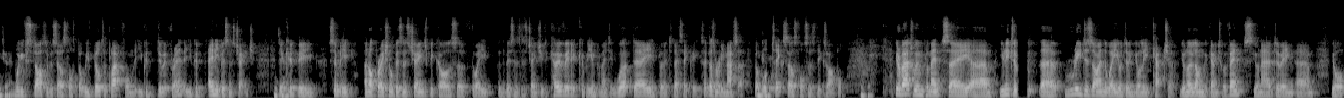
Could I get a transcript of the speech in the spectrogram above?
Okay. We've started with Salesforce, but we've built a platform that you could do it for any, you could any business change. Okay. It could be simply an operational business change because of the way the business has changed due to COVID. It could be implementing Workday, implemented SAP. So it doesn't really matter. But okay. we'll take Salesforce as the example. Okay. You're about to implement, say, um, you need to uh, redesign the way you're doing your lead capture. You're no longer going to events. You're now doing um, you're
